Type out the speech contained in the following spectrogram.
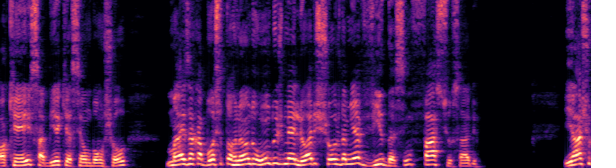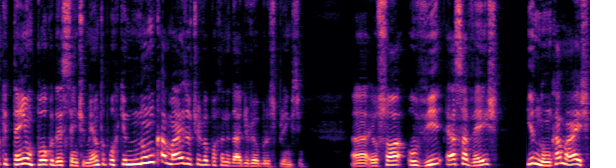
ok, sabia que ia ser um bom show, mas acabou se tornando um dos melhores shows da minha vida, assim, fácil, sabe? E acho que tem um pouco desse sentimento porque nunca mais eu tive a oportunidade de ver o Bruce Springsteen. Uh, eu só o vi essa vez e nunca mais.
